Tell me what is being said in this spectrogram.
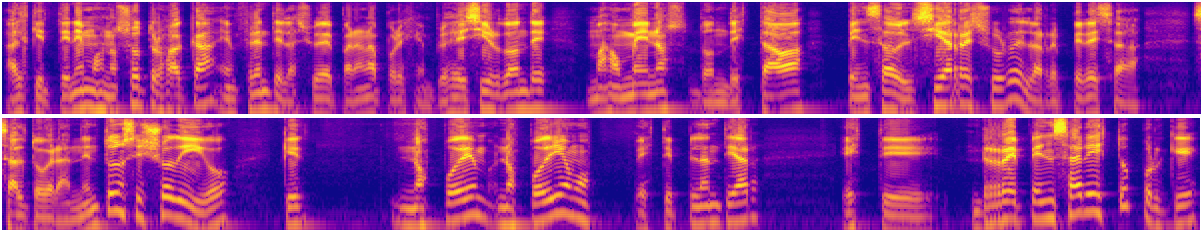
al que tenemos nosotros acá enfrente de la ciudad de Paraná, por ejemplo. Es decir, donde más o menos donde estaba pensado el cierre sur de la represa Salto Grande. Entonces yo digo que nos podemos, nos podríamos este, plantear este, repensar esto porque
